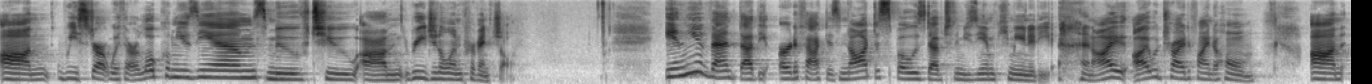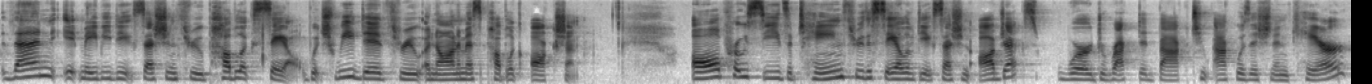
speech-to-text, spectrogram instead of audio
Um, we start with our local museums, move to um, regional and provincial. In the event that the artifact is not disposed of to the museum community, and I, I would try to find a home, um, then it may be deaccessioned through public sale, which we did through anonymous public auction. All proceeds obtained through the sale of deaccessioned objects were directed back to acquisition and care,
